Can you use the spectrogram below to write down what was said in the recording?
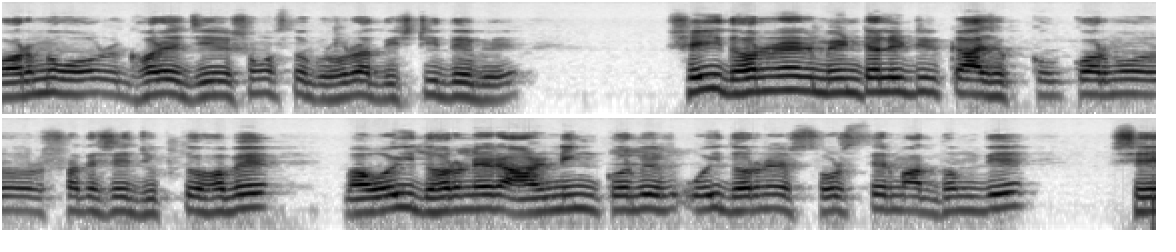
কর্ম ঘরে যে সমস্ত গ্রহরা দৃষ্টি দেবে সেই ধরনের মেন্টালিটির কাজ কর্মর সাথে সে যুক্ত হবে বা ওই ধরনের আর্নিং করবে, ওই ধরনের সোর্সের মাধ্যম দিয়ে সে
